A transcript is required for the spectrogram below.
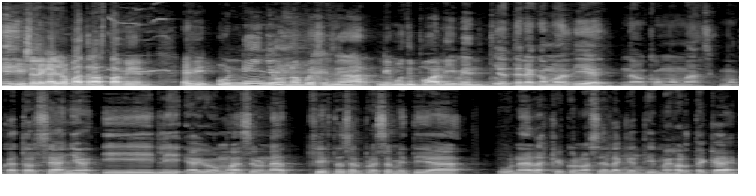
Y se le cayó para atrás también. Es decir, un niño no puede gestionar ningún tipo de alimento. Yo tenía como 10, no, como más, como 14 años y li- íbamos a hacer una fiesta sorpresa a mi tía, una de las que conoces, la que a ti mejor te cae,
